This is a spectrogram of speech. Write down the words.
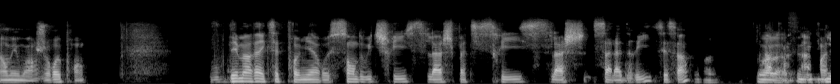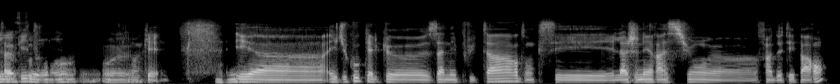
en mémoire. Je reprends. Vous démarrez avec cette première sandwicherie slash pâtisserie slash saladerie, c'est ça? Voilà, Point- c'est Pointe-à-Pitre. restaurant. Ouais. Ok. Mhm. Et, euh, et du coup, quelques années plus tard, donc c'est la génération euh, enfin, de tes parents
